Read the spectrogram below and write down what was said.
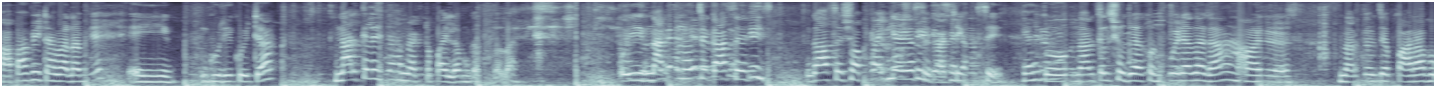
বাবা পিঠা বানাবে এই গুড়ি কইটা। নারকেলের যে আমরা একটা পাইলাম গাছতলায়। ওই নারকেল হচ্ছে গাছে গাছে সব পাইকে গেছে ঠিক আছে? তো নারকেল শুধু এখন পয়লা জায়গা আর নারকেল যে পাড়াবো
